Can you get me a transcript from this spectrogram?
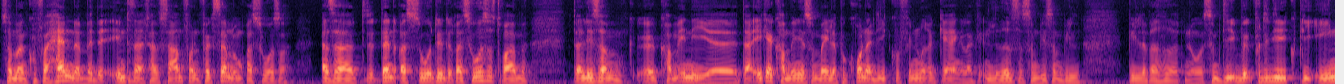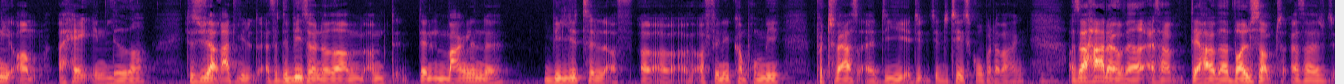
så man kunne forhandle med det internationale samfund, for eksempel om ressourcer. Altså den ressource, det er ressourcestrømme, der ligesom øh, kom ind i, øh, der ikke er kommet ind i Somalia, på grund af, at de ikke kunne finde en regering eller en ledelse, som ligesom ville, ville hvad hedder det nu, som de, fordi de ikke kunne blive enige om at have en leder. Det synes jeg er ret vildt. Altså det viser jo noget om, om den manglende vilje til at, at, at, at finde et kompromis på tværs af de identitetsgrupper, der var. Ikke? Mm. Og så har der jo været, altså det har jo været voldsomt. Altså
